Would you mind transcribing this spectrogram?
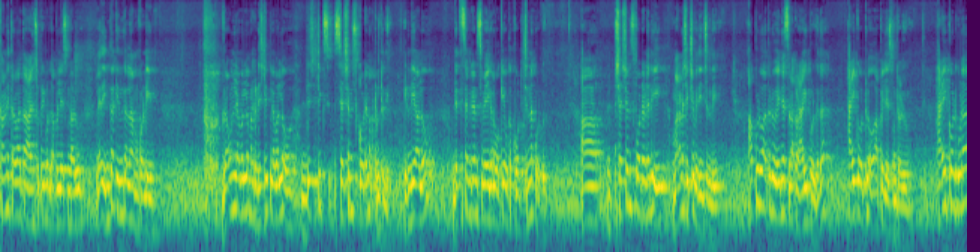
కానీ తర్వాత ఆయన సుప్రీం కోర్టు అప్పీల్ చేస్తున్నాడు. లేదా ఇంకా కింద అనుకోండి. గ్రౌండ్ లెవెల్లో మన డిస్ట్రిక్ట్ లెవెల్లో డిస్ట్రిక్ట్ సెషన్స్ కోర్ట్ అని ఉంటుంది. ఇండియాలో డెత్ సెంటెన్స్ వేయగల ఒకే ఒక కోర్టు చిన్న కోర్టు ఆ సెషన్స్ కోర్ట్ అనేది మరణశిక్ష విధించింది. అప్పుడు అతడు ఏం చేస్తాడు అక్కడ హైకోర్టు కదా. హైకోర్టులో అప్పీల్ చేసుకుంటాడు. హైకోర్టు కూడా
